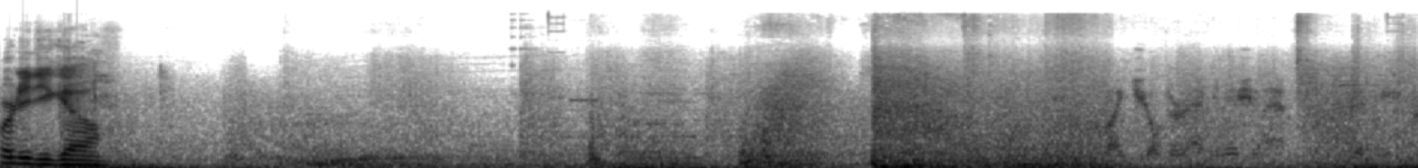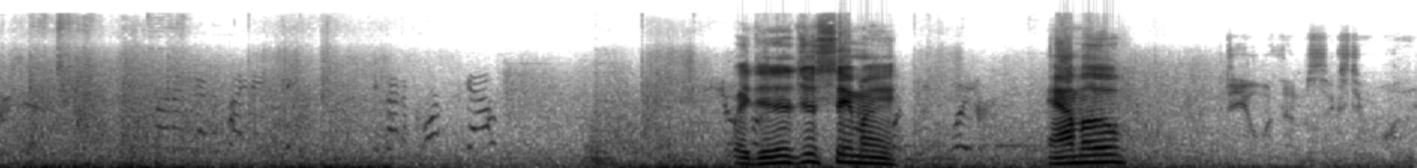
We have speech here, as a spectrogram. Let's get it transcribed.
Where did you go? Wait, did it just say my What's this later? ammo? Deal with them, 621.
